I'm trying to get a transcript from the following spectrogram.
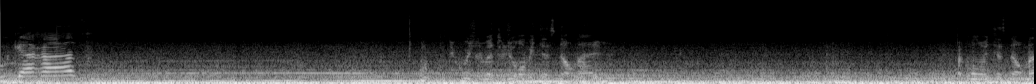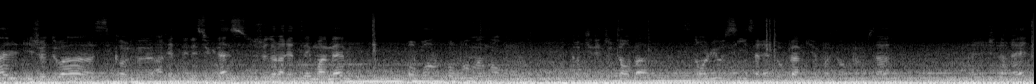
au garage. Du coup, je le mets toujours en vitesse normale. Par contre, en vitesse normale, et je dois, si quand je veux arrêter l'essuie-glace, je dois l'arrêter moi-même au bon, au bon moment, quand il est tout en bas. Sinon, lui aussi, il s'arrête au plein milieu, par exemple, comme ça. Allez, je l'arrête.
